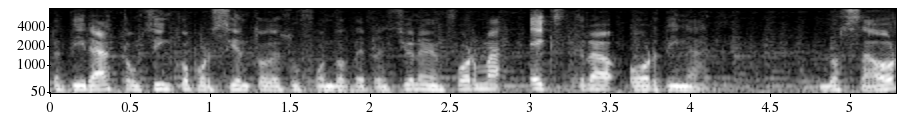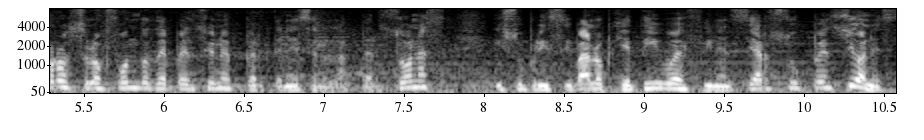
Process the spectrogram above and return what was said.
retirar hasta un 5% de sus fondos de pensiones en forma extraordinaria. Los ahorros de los fondos de pensiones pertenecen a las personas y su principal objetivo es financiar sus pensiones.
